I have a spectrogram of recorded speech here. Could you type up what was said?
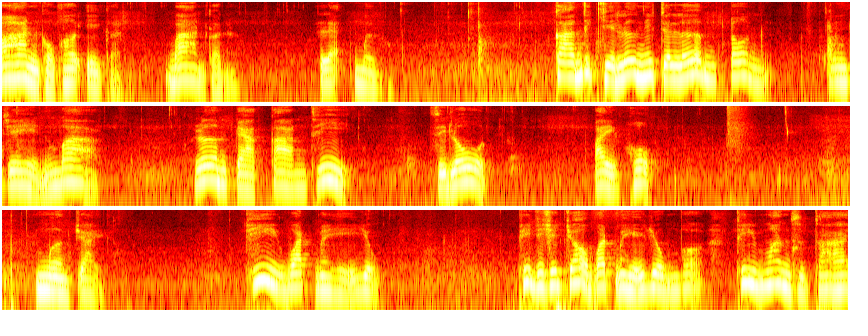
บ้านของเขาเองกัน บ้านก่อนและเมืองการที่เขียนเรื่องนี้จะเริ่มต้น คุณจะเห็นว่า เริ่มจากการที่สิโรดไปพบ เมืองใจ ที่วัดมเหยง ที่ดิฉันชอบวัดมเหยงเพราะที่มั่นสุดท้าย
